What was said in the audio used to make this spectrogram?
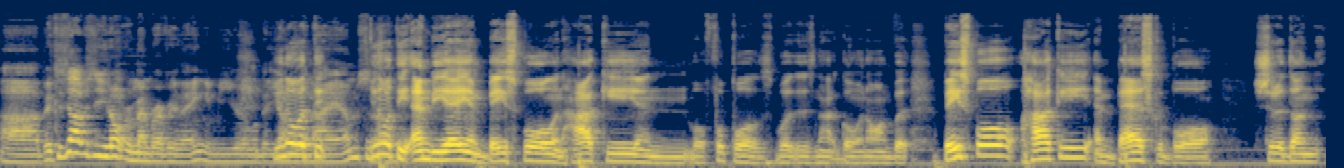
uh, because obviously you don't remember everything. I mean, you're a little bit you younger know what than the I am. So. you know what the NBA and baseball and hockey and well, football is what is not going on, but baseball, hockey, and basketball should have done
